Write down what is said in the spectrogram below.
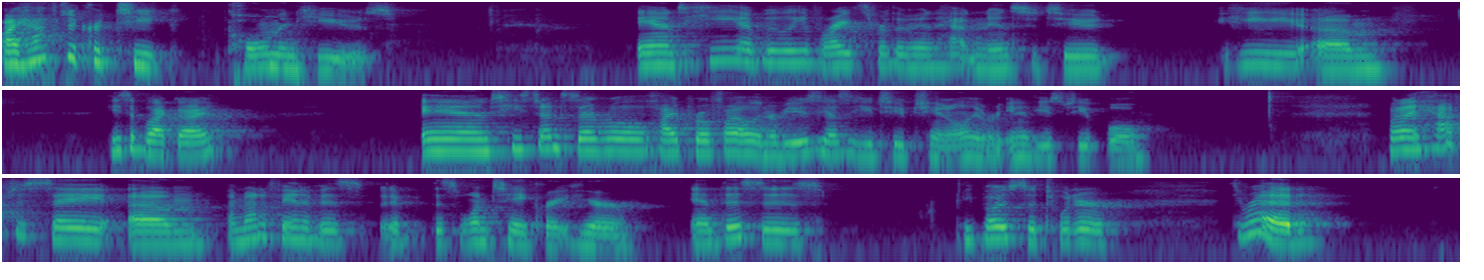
I have to critique Coleman Hughes. And he, I believe, writes for the Manhattan Institute. He um, he's a black guy. And he's done several high profile interviews. He has a YouTube channel where he interviews people. But I have to say, um, I'm not a fan of his this one take right here. And this is he posts a Twitter thread,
